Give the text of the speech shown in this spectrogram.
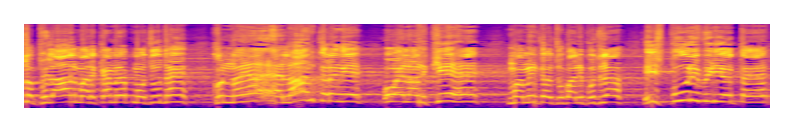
तो फ़िलहाल हमारे कैमरा पे मौजूद हैं, को नया ऐलान करेंगे। वो ऐलान क्या है, मामिन का जुबानी पुतला। इस पूरी वीडियो तय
